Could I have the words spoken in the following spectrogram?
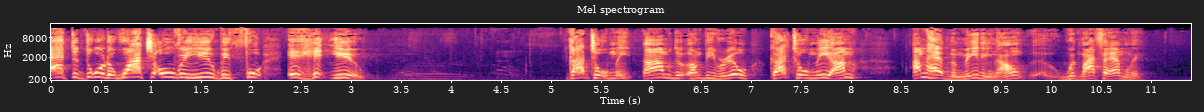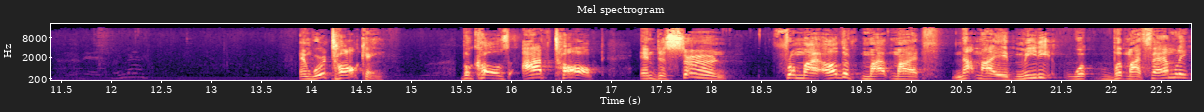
at the door to watch over you before it hit you. God told me, I'm, I'm gonna be real. God told me I'm I'm having a meeting now with my family. And we're talking because I've talked and discerned from my other, my, my, not my immediate, but my family,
